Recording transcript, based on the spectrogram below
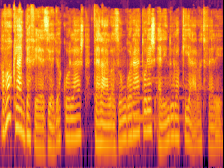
A vaklány befejezi a gyakorlást, feláll a zongorától és elindul a kiárat felé.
